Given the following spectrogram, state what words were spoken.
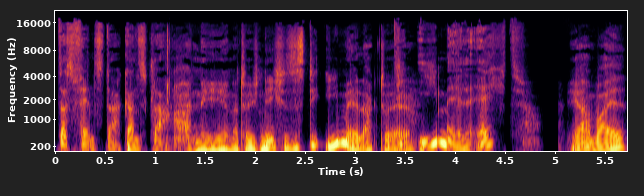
das Fenster, ganz klar. Oh, nee, natürlich nicht. Es ist die E-Mail aktuell. Die E-Mail, echt? Ja, weil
